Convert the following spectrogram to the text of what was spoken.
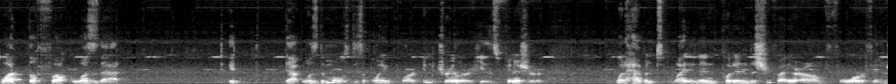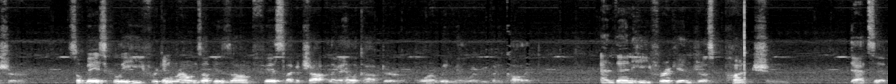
What the fuck was that? It that was the most disappointing part in the trailer. His finisher. What happened? Why didn't put in the Street Fighter um, 4 finisher? So basically, he freaking rounds up his um fist like a chop, like a helicopter or a windmill, whatever you gonna call it, and then he freaking just punch, and that's it.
